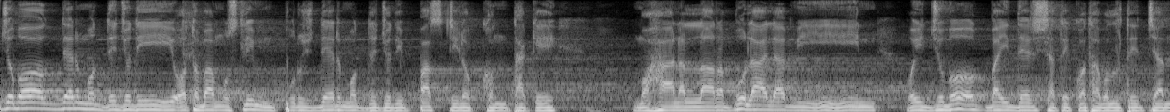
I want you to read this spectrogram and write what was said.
যুবকদের মধ্যে যদি অথবা মুসলিম পুরুষদের মধ্যে যদি পাঁচটি লক্ষণ থাকে, মহান আল্লাহ রব্বুল আলমিন ওই যুবক ভাইদের সাথে কথা বলতে চান।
